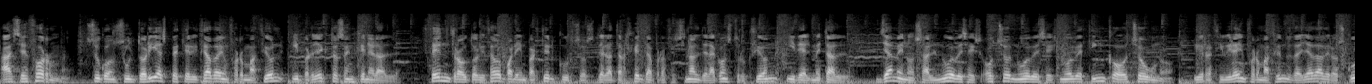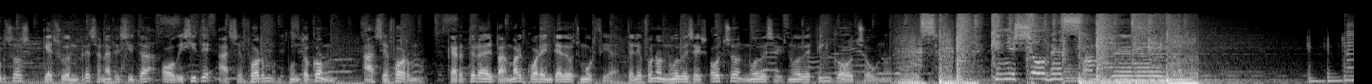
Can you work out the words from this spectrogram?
ASEFORM, su consultoría especializada en formación y proyectos en general. Centro autorizado para impartir cursos de la tarjeta profesional de la construcción y del metal. Llámenos al 968-969-581 y recibirá información detallada de los cursos que su empresa necesita o visite aseform.com. Aseform, carretera del Palmar 42 Murcia, teléfono 968-969-581.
